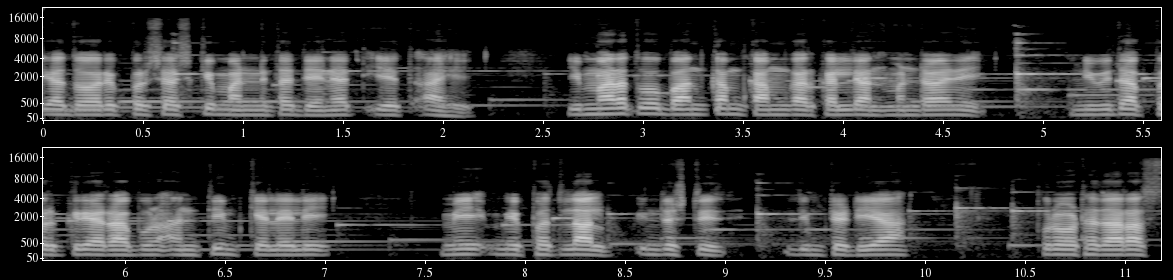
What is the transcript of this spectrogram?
याद्वारे प्रशासकीय मान्यता देण्यात येत आहे. इमारत व बांधकाम कामगार कल्याण मंडळाने निविदा प्रक्रिया राबवून अंतिम केलेली मे मेफतलाल इंडस्ट्रीज लिमिटेड या पुरवठादारास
